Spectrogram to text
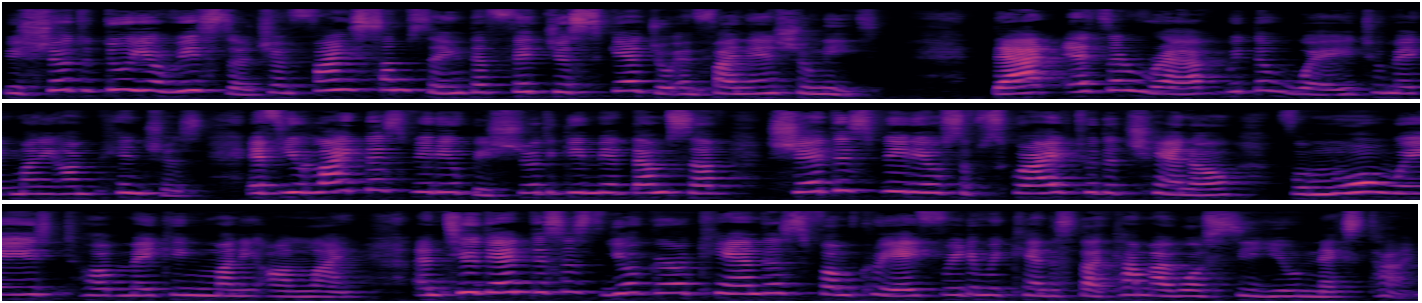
be sure to do your research and find something that fits your schedule and financial needs. That is a wrap with the way to make money on Pinterest. If you like this video, be sure to give me a thumbs up, share this video, subscribe to the channel for more ways to help making money online. Until then, this is your girl Candace from CreateFreedomWithCandace.com. I will see you next time.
